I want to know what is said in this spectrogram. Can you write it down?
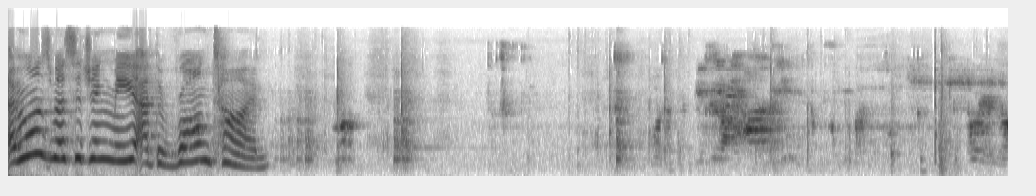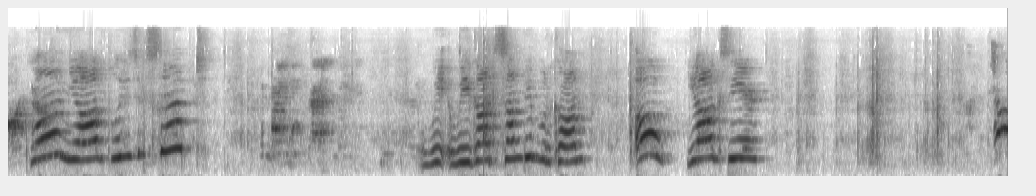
Everyone's messaging me at the wrong time. Come on, Yog, please accept. We we got some people to come. Oh, Yog's here. Tell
